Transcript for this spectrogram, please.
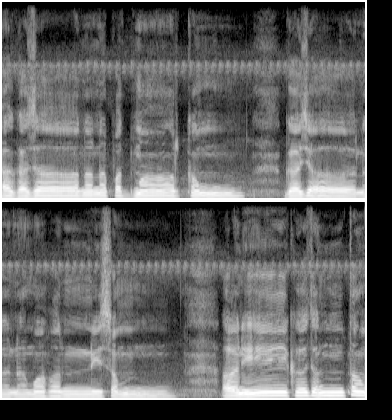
అగజానన పద్మార్కం గజాననమహర్నిశం అనేకదంతం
